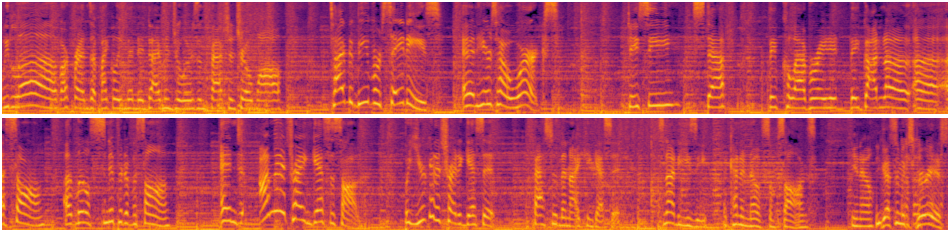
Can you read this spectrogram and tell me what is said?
We love our friends at Michael E. Minden Diamond Jewelers and Fashion Show Mall. Time to be Mercedes. And here's how it works. JC, Steph, they've collaborated. They've gotten a, a, a song, a little snippet of a song. And I'm going to try and guess a song. But you're going to try to guess it faster than I can guess it. It's not easy. I kind of know some songs, you know? You got some experience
